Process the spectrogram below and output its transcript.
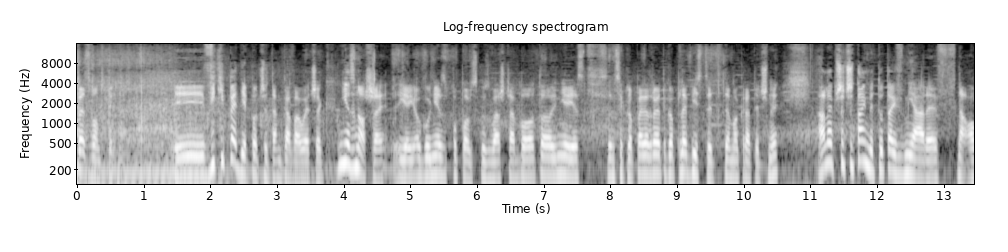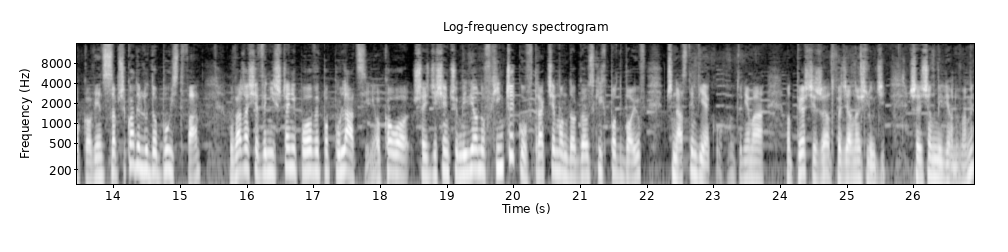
bez wątpienia. Wikipedię poczytam kawałeczek. Nie znoszę jej ogólnie po polsku, zwłaszcza, bo to nie jest encyklopedia, trochę tylko plebiscyt demokratyczny. Ale przeczytajmy tutaj w miarę na oko. Więc za przykłady ludobójstwa uważa się wyniszczenie połowy populacji, około 60 milionów Chińczyków w trakcie mongolskich podbojów w XIII wieku. No tu nie ma wątpliwości, że odpowiedzialność ludzi. 60 milionów mamy.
